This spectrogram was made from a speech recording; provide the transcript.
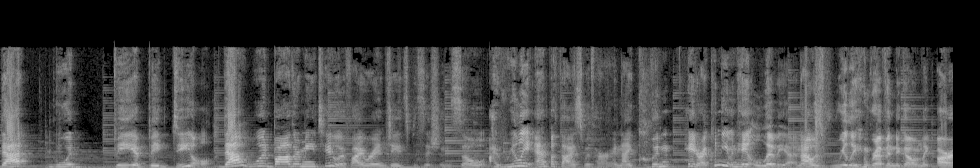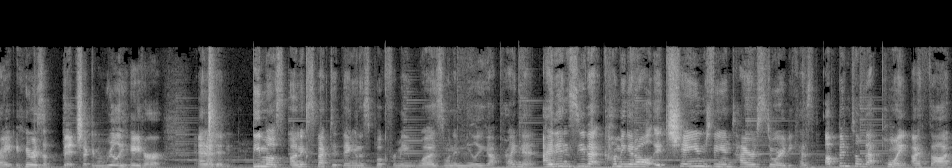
that would be a big deal. That would bother me too if I were in Jade's position. So I really empathized with her and I couldn't hate her. I couldn't even hate Olivia and I was really revving to go and like, all right, here's a bitch. I can really hate her. And I didn't. The most unexpected thing in this book for me was when Amelia got pregnant. I didn't see that coming at all. It changed the entire story because up until that point, I thought,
